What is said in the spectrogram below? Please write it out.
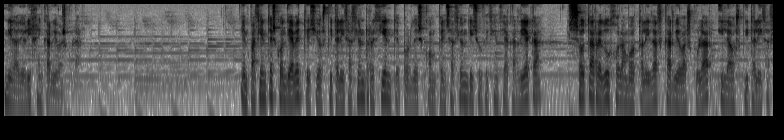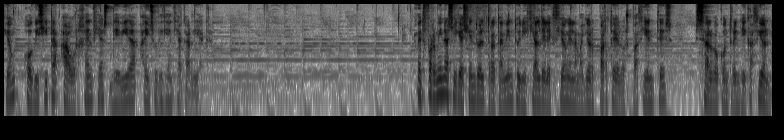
ni la de origen cardiovascular. En pacientes con diabetes y hospitalización reciente por descompensación de insuficiencia cardíaca, SOTA redujo la mortalidad cardiovascular y la hospitalización o visita a urgencias debido a insuficiencia cardíaca. Metformina sigue siendo el tratamiento inicial de elección en la mayor parte de los pacientes, salvo contraindicación,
